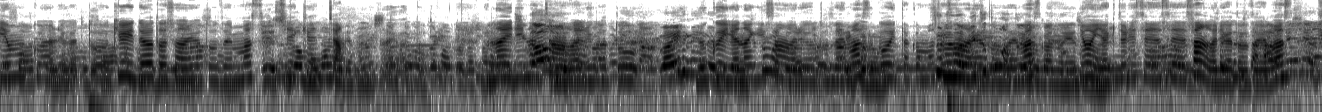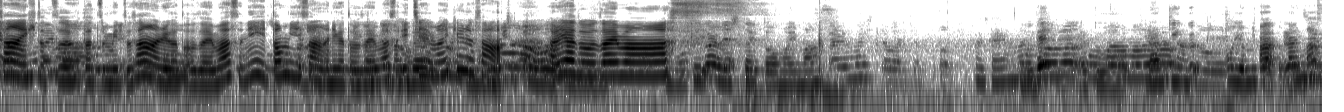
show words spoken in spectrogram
位ヨモくんありがとう。9位デロタさんありがとうございます。8位ケンちゃんありがとう。7位リナちゃんありがとう。6位柳さんありがとうございます。5位高松さんありがとうございます。4位焼き鳥先生さんありがとうございます。3位1つ2つ3つさんありがとうございます。2位トミーさんありがとうございます。1位マイケルさんありがとうとうございます。お着替えをしたいと思います。ので、えっと、ランキングを読みたいと思います。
